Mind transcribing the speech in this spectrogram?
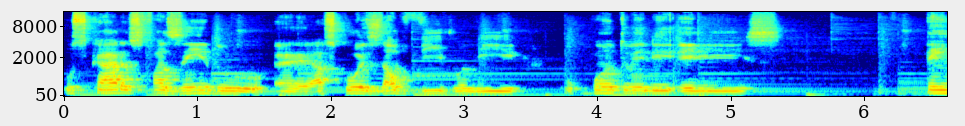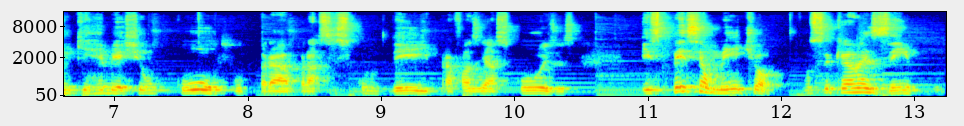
os caras fazendo é, as coisas ao vivo ali, o quanto ele, eles têm que remexer o corpo para se esconder e para fazer as coisas. Especialmente, ó, você quer um exemplo,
